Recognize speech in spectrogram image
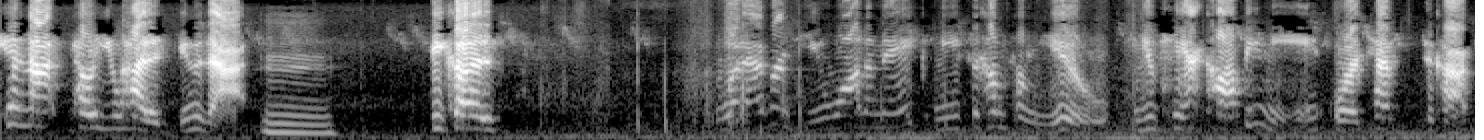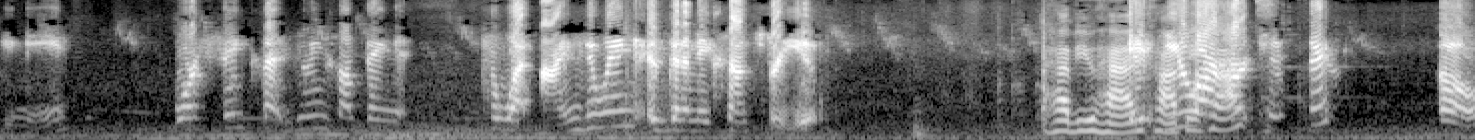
cannot tell you how to do that Mm. because whatever you want to make needs to come from you. You can't copy me or attempt to copy me or think that doing something to what I'm doing is going to make sense for you. Have you had if you are artistic, oh,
